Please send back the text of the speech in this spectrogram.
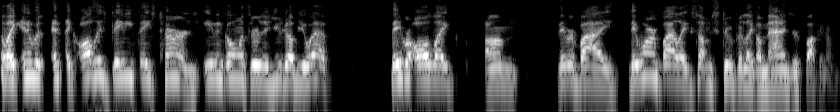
Like, and it was, and like all his babyface turns, even going through the UWF, they were all like, um, they were by they weren't by like something stupid like a manager fucking them.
